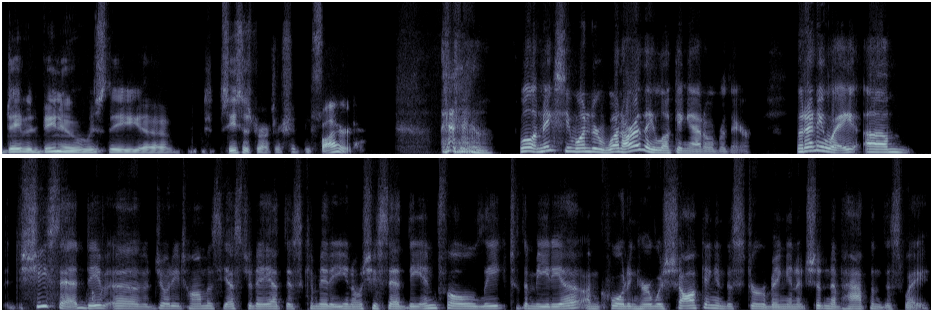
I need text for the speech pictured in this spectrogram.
David Vigneault, who is the uh, CSIS director, should be fired. Well, it makes you wonder what are they looking at over there. But anyway, um, she said, Dave, uh, Jody Thomas, yesterday at this committee, you know, she said the info leaked to the media, I'm quoting her, was shocking and disturbing, and it shouldn't have happened this way.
